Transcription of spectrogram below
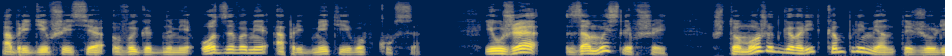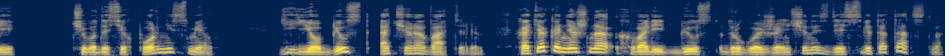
обрядившийся выгодными отзывами о предмете его вкуса, и уже замысливший, что может говорить комплименты Жули, чего до сих пор не смел. Ее бюст очарователен, хотя, конечно, хвалить бюст другой женщины здесь святотатство.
